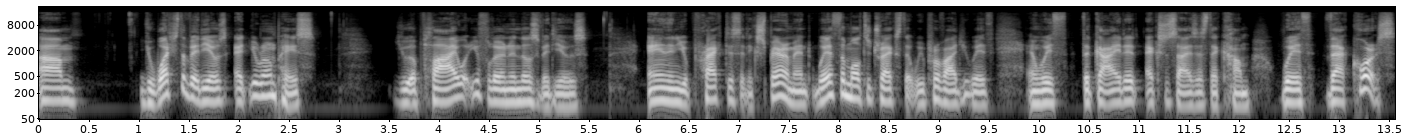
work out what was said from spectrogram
um, you watch the videos at your own pace, you apply what you've learned in those videos, and then you practice and experiment with the multi-tracks that we provide you with and with the guided exercises that come with that course.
